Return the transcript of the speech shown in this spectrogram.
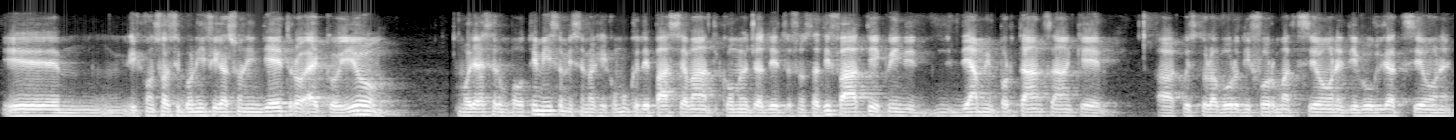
ehm, i consorsi bonifica sono indietro. Ecco, io voglio essere un po' ottimista, mi sembra che comunque dei passi avanti, come ho già detto, sono stati fatti e quindi diamo importanza anche a questo lavoro di formazione, divulgazione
